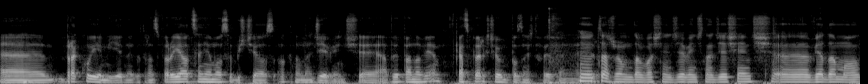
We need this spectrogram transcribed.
E, brakuje mi jednego transferu. Ja oceniam osobiście os- okno na 9. E, a wy panowie? Kasper, chciałbym poznać twoje zdanie. E. Też bym dał właśnie 9 na 10. E, wiadomo,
